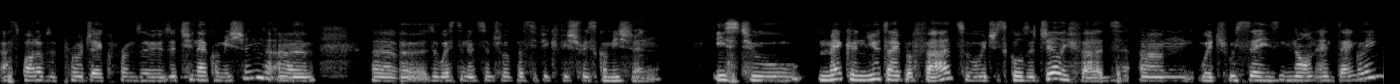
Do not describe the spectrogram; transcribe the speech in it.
as part of the project from the, the Tuna Commission, uh, uh, the Western and Central Pacific Fisheries Commission is to make a new type of so which is called a jelly fad, um, which we say is non-entangling.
